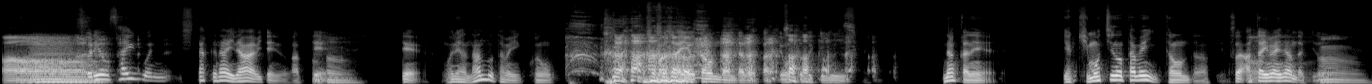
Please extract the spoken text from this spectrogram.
あー。それを最後にしたくないなみたいなのがあって、うん。で俺は何のためにこの話題を頼んだんだろうかって思った時に なんかねいや気持ちのために頼んだなっていうそれは当たり前なんだけど、うん。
